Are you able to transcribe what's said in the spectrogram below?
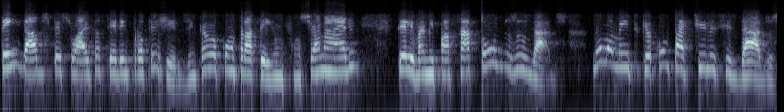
têm dados pessoais a serem protegidos. Então, eu contratei um funcionário, ele vai me passar todos os dados. No momento que eu compartilho esses dados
